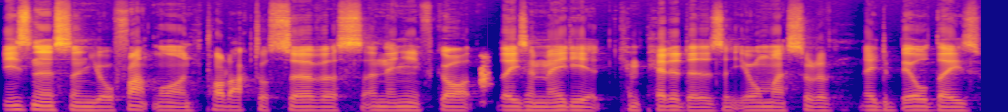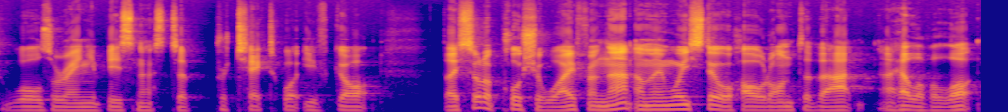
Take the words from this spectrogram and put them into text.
business and your frontline product or service, and then you've got these immediate competitors that you almost sort of need to build these walls around your business to protect what you've got they sort of push away from that. I mean, we still hold on to that a hell of a lot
